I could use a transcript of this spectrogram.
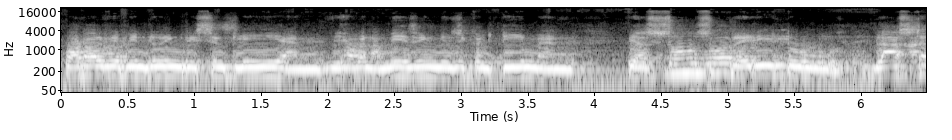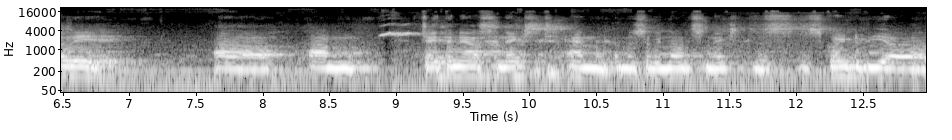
what all we've been doing recently. And we have an amazing musical team. And we are so, so ready to blast away uh, on Chaitanya's next and Mr. Vinod's next. Is going to be a,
